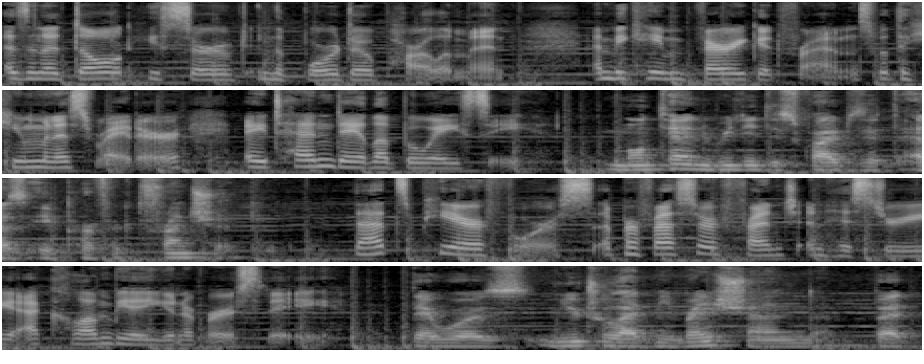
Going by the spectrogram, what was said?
As an adult, he served in the Bordeaux Parliament and became very good friends with the humanist writer Etienne de la Boétie. Montaigne really describes it as a perfect friendship. That's Pierre Force, a professor of French and history at Columbia University. There was mutual admiration, but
